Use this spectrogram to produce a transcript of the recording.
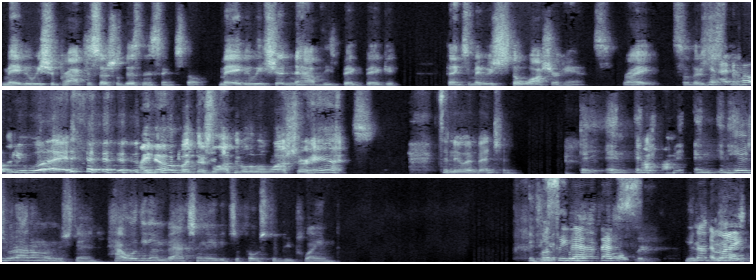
maybe we should practice social distancing still. Maybe we shouldn't have these big big things. Maybe we should still wash our hands, right?" So there's. Yeah, I hope you would. I know, but there's a lot of people that won't wash their hands. It's a new invention. And, and, uh-huh. and, and, and here's what I don't understand. How are the unvaccinated supposed to be blamed? If well, see, that, that's, COVID, you're not, Mike,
